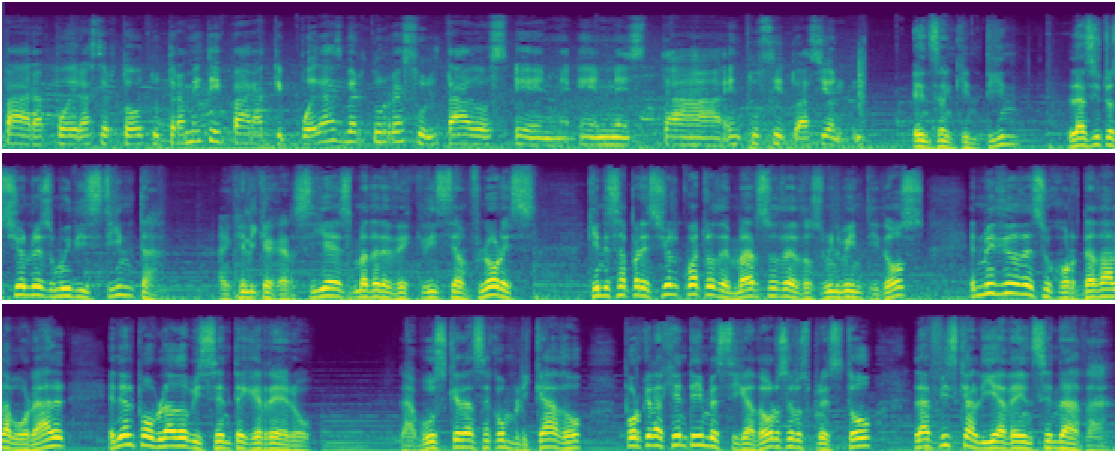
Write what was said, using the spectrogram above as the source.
para poder hacer todo tu trámite y para que puedas ver tus resultados en, esta, en tu situación. En San Quintín, la situación es muy distinta. Angélica García es madre de Cristian Flores, quien desapareció el 4 de marzo de 2022 en medio de su jornada laboral en el poblado Vicente Guerrero. La búsqueda se ha complicado porque el agente investigador se los prestó la Fiscalía de Ensenada.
